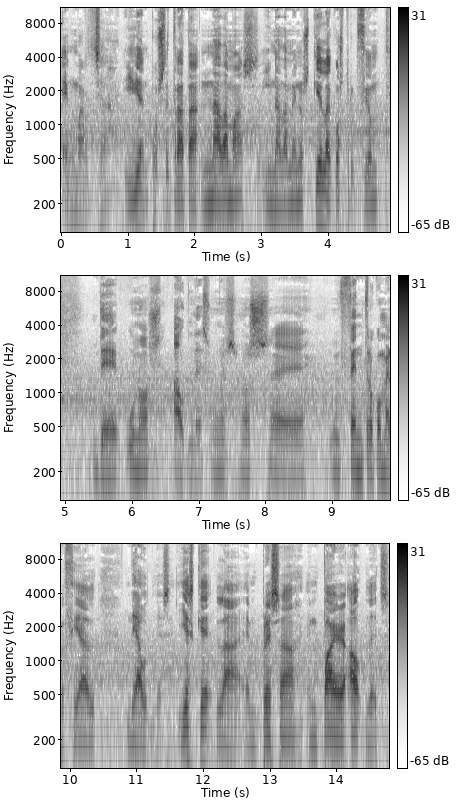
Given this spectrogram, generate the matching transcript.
en marcha. Y bien, pues se trata nada más y nada menos que la construcción de unos outlets, unos, eh, un centro comercial de outlets. Y es que la empresa Empire Outlets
